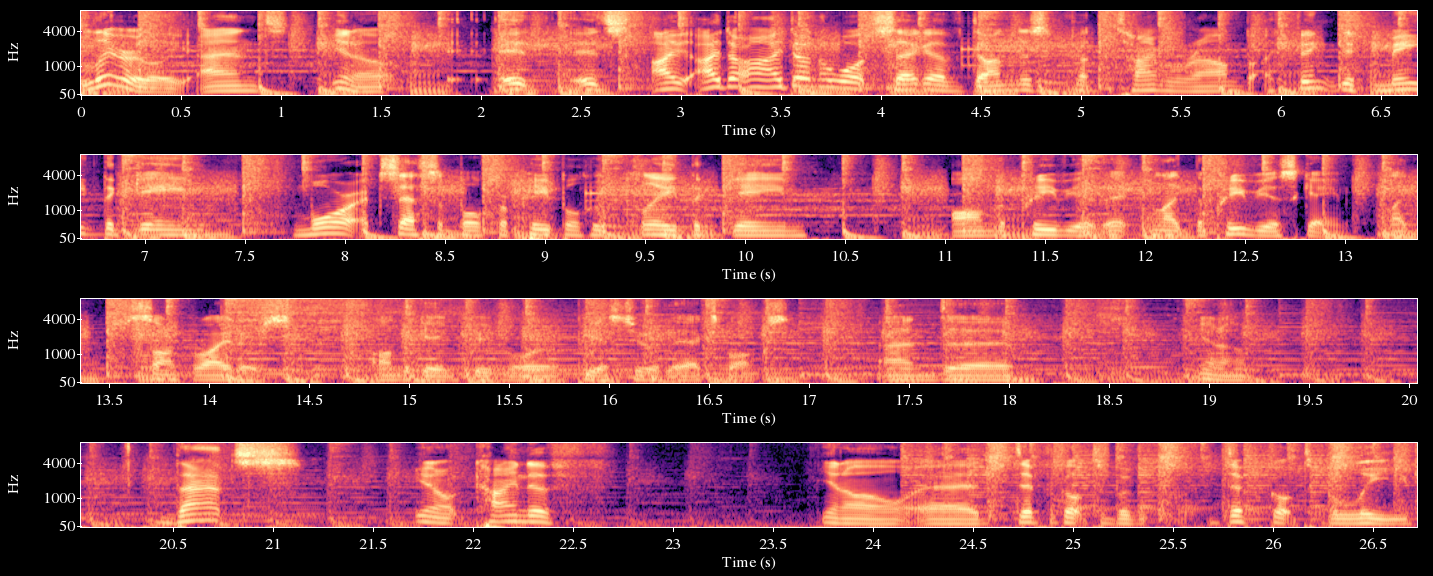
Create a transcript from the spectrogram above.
Literally, and you know, it, it's I, I don't I don't know what Sega have done this time around, but I think they've made the game more accessible for people who played the game on the previous, like the previous game, like Sonic Riders on the GameCube or PS2 or the Xbox, and uh, you know, that's you know kind of you know uh, difficult to be- difficult to believe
